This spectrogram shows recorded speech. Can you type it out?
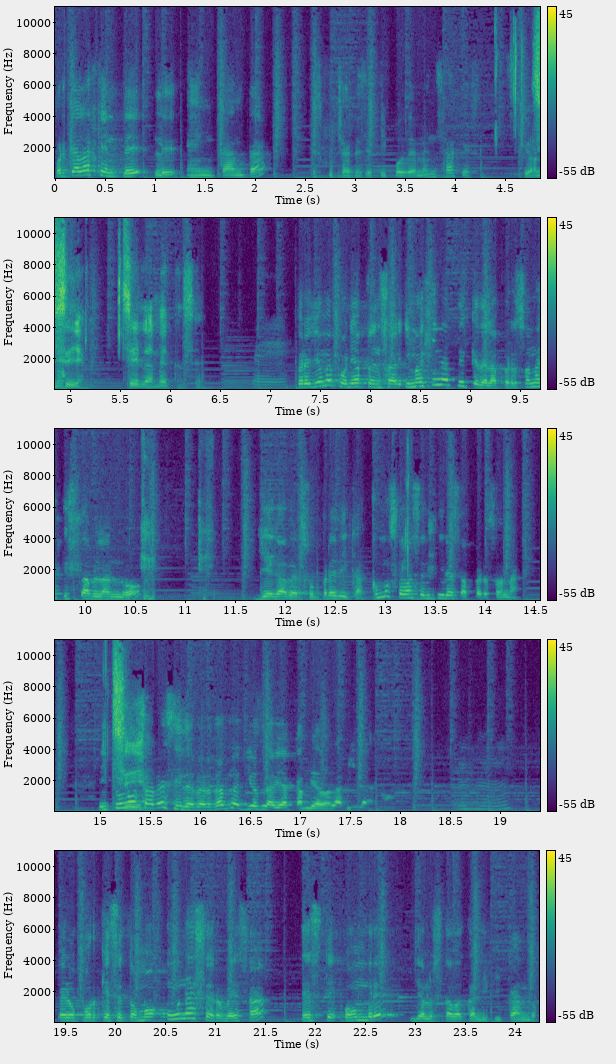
Porque a la gente le encanta escuchar ese tipo de mensajes, ¿sí o no? Sí, sí, la neta, sí. Sí. Pero yo me ponía a pensar, imagínate que de la persona que está hablando llega a ver su prédica. ¿Cómo se va a sentir esa persona? Y tú no sabes si de verdad la Dios le había cambiado la vida, ¿no? Pero porque se tomó una cerveza, este hombre ya lo estaba calificando.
